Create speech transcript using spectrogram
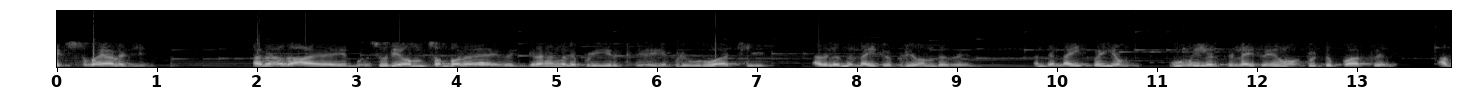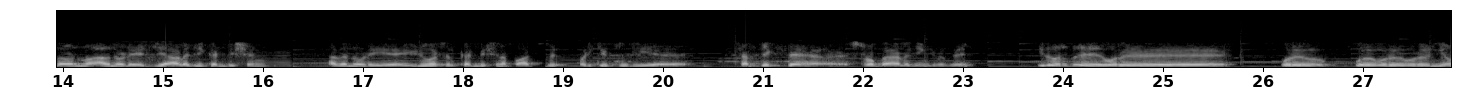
எக்ஸ்பயாலஜி அதாவது சூரிய வம்சம் போல இது கிரகங்கள் எப்படி இருக்கு எப்படி உருவாச்சு அதுல இருந்து லைஃப் எப்படி வந்தது? அந்த லைஃப்பையும் பூமியில இருக்கிற லைஃப்பையும் ஒப்பிட்டு பார்த்து அதனுடைய ஜியாலஜி கண்டிஷன் அதனுடைய யூனிவர்சல் கண்டிஷனை பார்த்து படிக்கக்கூடிய சப்ஜெக்டை அஸ்ட்ரோபயாலஜிங்கிறது இது வந்து ஒரு ஒரு ஒரு ஒரு நியூ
